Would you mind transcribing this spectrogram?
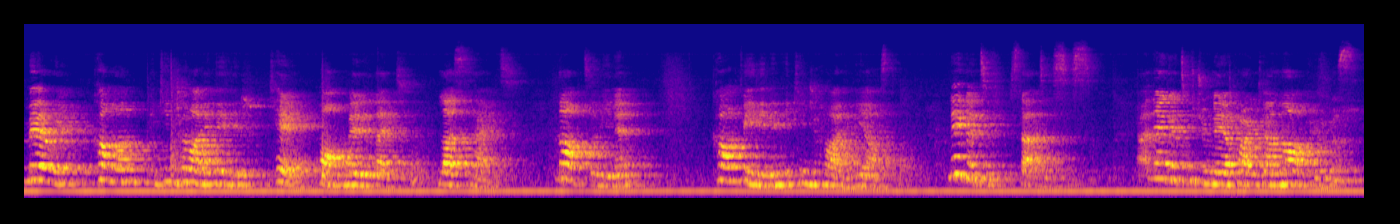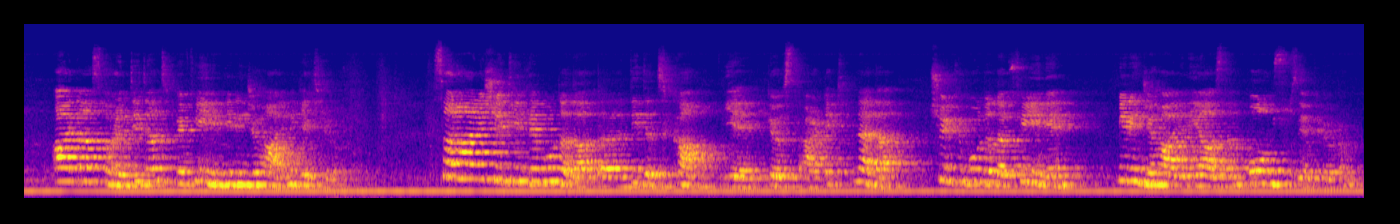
Mary, come on, ikinci hali nedir? Came home very late last night. Ne yaptım yine? Come ikinci halini yazdım. Negative sentences. Yani negatif cümle yaparken ne yapıyoruz? I'dan sonra didn't ve fiilin birinci halini getiriyorum. Sonra aynı şekilde burada da e, didn't come diye gösterdik. Neden? Çünkü burada da fiilin birinci halini yazdım. Olumsuz yapıyorum.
